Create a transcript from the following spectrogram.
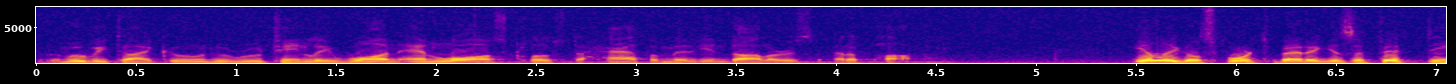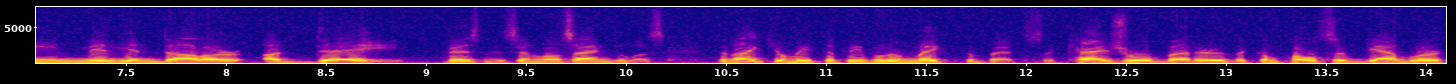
to the movie tycoon who routinely won and lost close to half a million dollars at a pop. Illegal sports betting is a $15 million a day business in Los Angeles. Tonight, you'll meet the people who make the bets, the casual bettor, the compulsive gambler,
